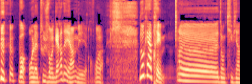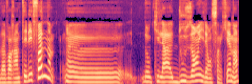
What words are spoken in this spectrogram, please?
bon, on l'a toujours regardé, hein, mais voilà. Donc après, euh, donc il vient d'avoir un téléphone. Euh, donc il a 12 ans, il est en cinquième. Hein.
